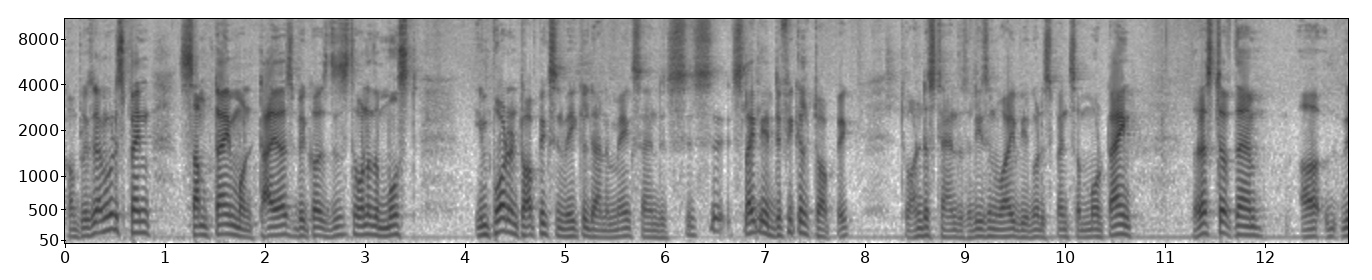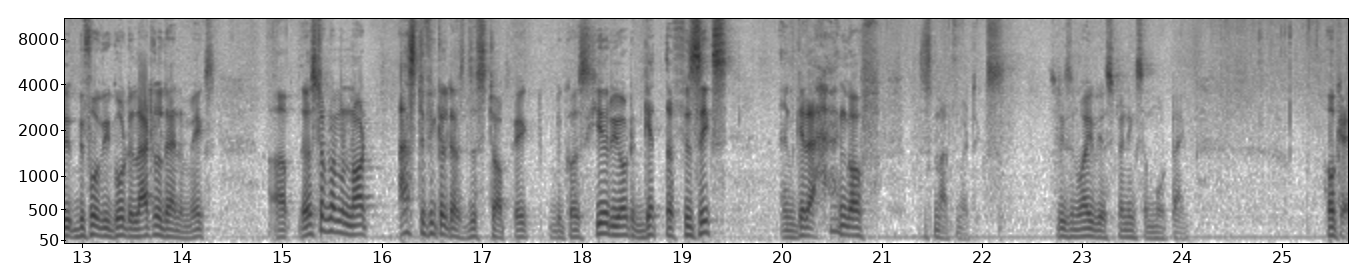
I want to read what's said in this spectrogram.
complexity. I'm going to spend some time on tires because this is one of the most important topics in vehicle dynamics and it's, it's, slightly a difficult topic to understand. There's a reason why we're going to spend some more time. The rest of them, uh, before we go to lateral dynamics, uh, the rest of them are not as difficult as this topic because here you have to get the physics and get a hang of this mathematics. That's the reason why we are spending some more time. Okay,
